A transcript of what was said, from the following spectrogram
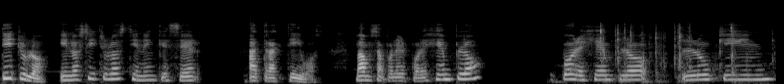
Título. Y los títulos tienen que ser atractivos. Vamos a poner, por ejemplo, por ejemplo, Looking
